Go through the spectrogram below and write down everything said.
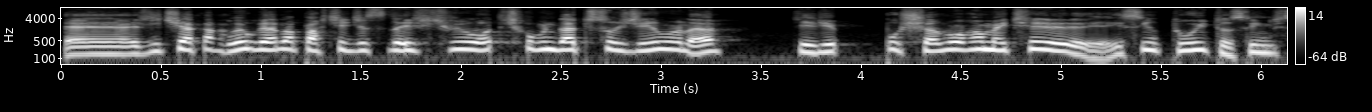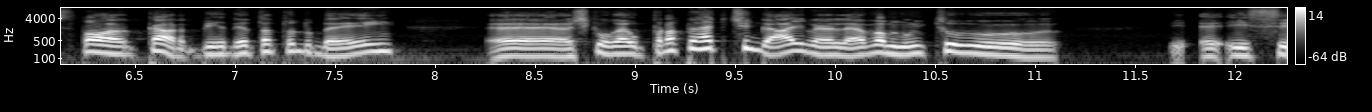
É, a gente acabou vendo a partir disso, daí a gente viu outras comunidades surgindo, né? Que puxando realmente esse intuito, assim, de falar, cara, perder tá tudo bem, é, acho que o, próprio React Guy, né, leva muito esse,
